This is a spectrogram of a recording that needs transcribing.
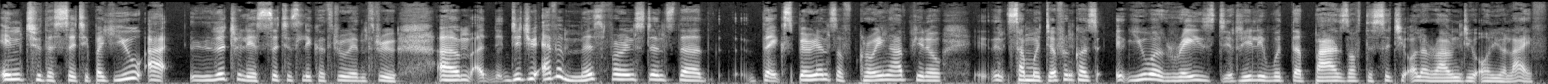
into the city. But you are literally a city slicker through and through. Um, did you ever miss, for instance, the the experience of growing up, you know, somewhere different because you were raised really with the buzz of the city all around you all your life.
